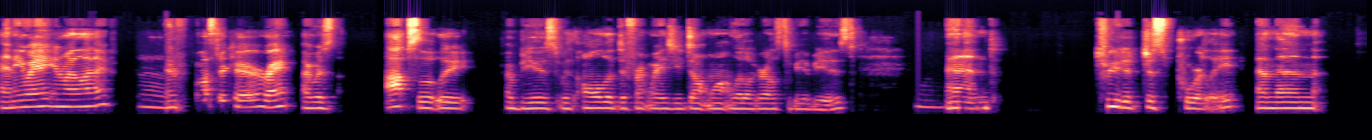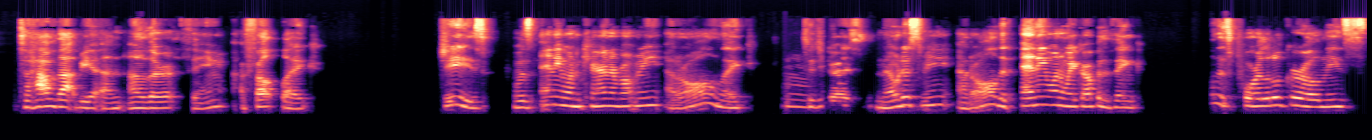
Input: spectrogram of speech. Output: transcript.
anyway in my life Mm. in foster care, right? I was absolutely abused with all the different ways you don't want little girls to be abused Mm. and treated just poorly. And then to have that be another thing, I felt like, geez, was anyone caring about me at all? Like, Mm. did you guys notice me at all? Did anyone wake up and think, well, this poor little girl needs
